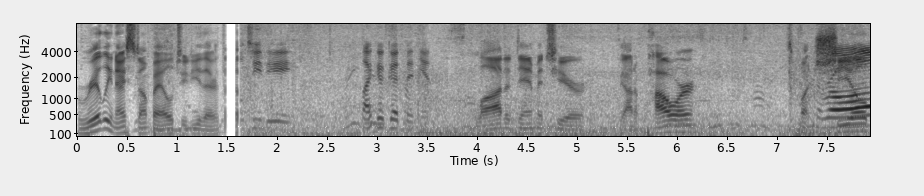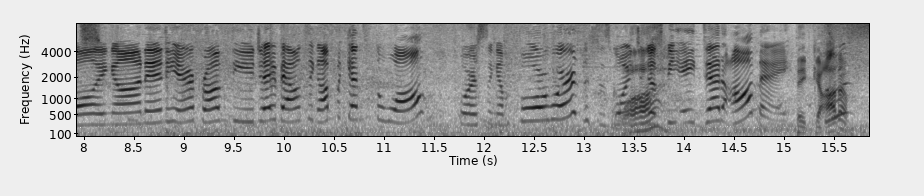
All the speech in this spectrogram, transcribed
Really nice stump by LGD there. GD, like a good minion. A lot of damage here. Got him power. Putting shields. Rolling on in here from DJ, bouncing up against the wall, forcing him forward. This is going What? to just be a dead Ame. They got him.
